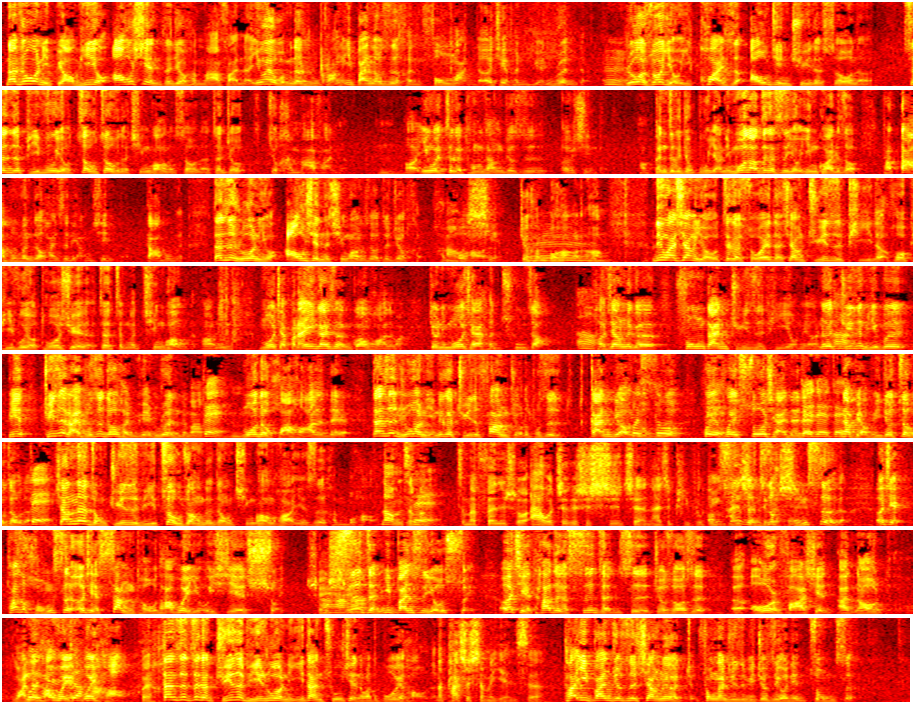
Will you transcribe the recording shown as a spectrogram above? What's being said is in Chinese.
那如果你表皮有凹陷，这就很麻烦了，因为我们的乳房一般都是很丰满的，而且很圆润的。嗯，如果说有一块是凹进去的时候呢，甚至皮肤有皱皱的情况的时候呢，这就就很麻烦了。嗯，哦，因为这个通常就是恶性的。跟这个就不一样，你摸到这个是有硬块的时候，它大部分都还是良性的，大部分。但是如果你有凹陷的情况的时候，这就很很不好了，就很不好了哈。另外，像有这个所谓的像橘子皮的或皮肤有脱屑的，这整个情况，啊，你摸起来本来应该是很光滑的嘛，就你摸起来很粗糙，好像那个风干橘子皮有没有？那个橘子皮不是，比橘子来不是都很圆润的吗？对，摸得滑滑的，对。但是如果你那个橘子放久了，不是。干掉以后不是会会缩起来，对不对？对对对。那表皮就皱皱的。对。像那种橘子皮皱状的这种情况的话，也是很不好的。那我们怎么怎么分说啊？我这个是湿疹还是皮肤病？湿疹是红色的，而且它是红色，而且上头它会有一些水。水。湿疹一般是有水，而且它这个湿疹是就是说是呃偶尔发现啊，然后完了它会会好。会。但是这个橘子皮如果你一旦出现的话，它不会好的。那它是什么颜色？它一般就是像那个风干橘子皮，就是有点棕色。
